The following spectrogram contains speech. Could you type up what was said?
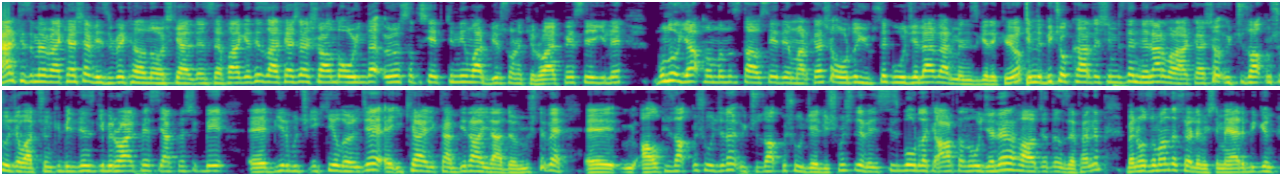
Herkese merhaba arkadaşlar Vezir Bey kanalına hoş geldiniz. Sefa getirdiniz. Arkadaşlar şu anda oyunda ön satış etkinliği var. Bir sonraki Royal Pass ile ilgili. Bunu yapmamanızı tavsiye ederim arkadaşlar. Orada yüksek UC'ler vermeniz gerekiyor. Şimdi birçok kardeşimizde neler var arkadaşlar? 360 UC var. Çünkü bildiğiniz gibi Royal Pass yaklaşık bir e, 1,5-2 yıl önce 2 aylıktan 1 aylığa dönmüştü ve e, 660 UC'den 360 UC'ye düşmüştü ve siz buradaki artan UC'ler harcadınız efendim. Ben o zaman da söylemiştim. Eğer bir gün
